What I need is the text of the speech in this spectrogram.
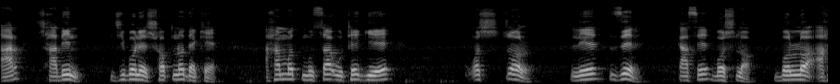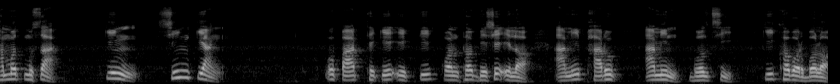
আর স্বাধীন জীবনের স্বপ্ন দেখে। আহমদ মুসা উঠে গিয়ে অস্ট্রল লেজের কাছে বসল। বলল, আহমদ মুসা, কিং, সিংকিয়াং ও পার থেকে একটি কণ্ঠ ভেসে এলো। আমি ফারুক আমিন বলছি। কি খবর বলো?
